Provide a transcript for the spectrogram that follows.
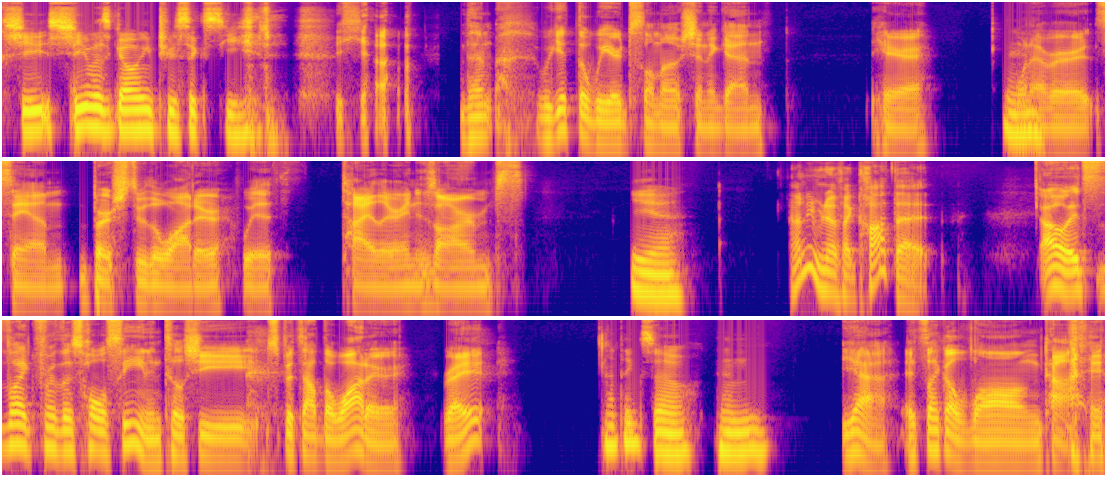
she she was going to succeed. yeah. Then we get the weird slow motion again here Yeah. whenever Sam bursts through the water with Tyler in his arms. Yeah. I don't even know if I caught that. Oh, it's like for this whole scene until she spits out the water, right? I think so. And Yeah, it's like a long time.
